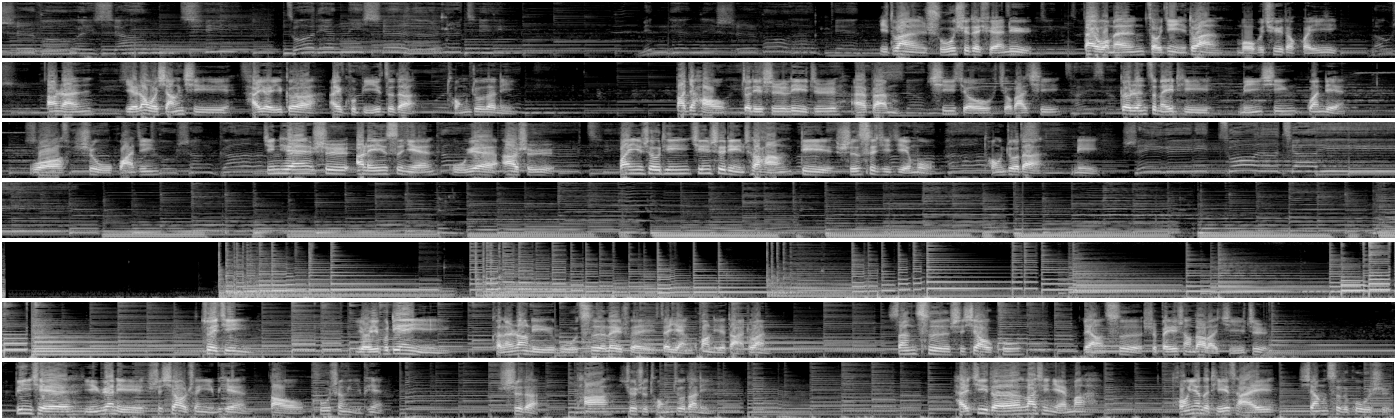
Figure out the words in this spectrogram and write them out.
是否会想起昨天你写的日记？明天你是否一段熟悉的旋律，带我们走进一段抹不去的回忆。当然，也让我想起还有一个爱哭鼻子的同桌的你。大家好，这里是荔枝 FM 七九九八七，个人自媒体明星观点，我是吴华金。今天是二零一四年五月二十日，欢迎收听金狮顶车行第十四期节目《同桌的你》。谁给你做的嫁衣？最近有一部电影，可能让你五次泪水在眼眶里打转，三次是笑哭，两次是悲伤到了极致，并且影院里是笑声一片到哭声一片。是的，他就是同桌的你。还记得那些年吗？同样的题材，相似的故事。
